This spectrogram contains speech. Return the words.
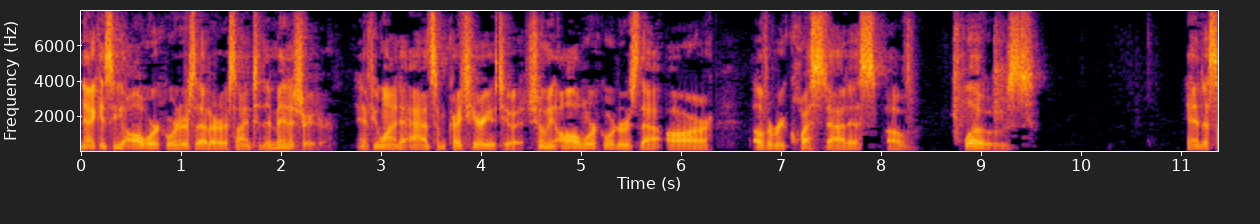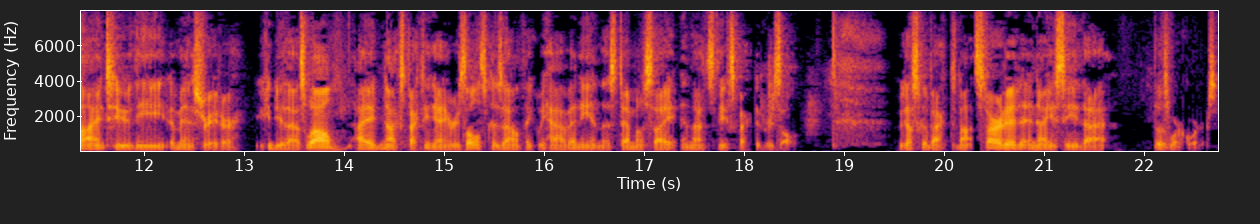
Now I can see all work orders that are assigned to the administrator. And if you wanted to add some criteria to it, show me all work orders that are of a request status of closed and assigned to the administrator. You can do that as well. I'm not expecting any results because I don't think we have any in this demo site, and that's the expected result. We also go back to not started, and now you see that those work orders.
